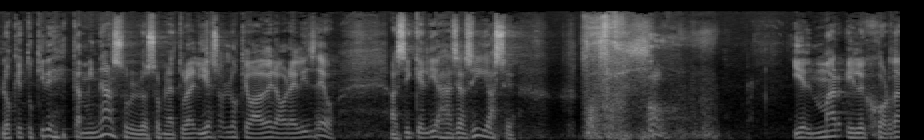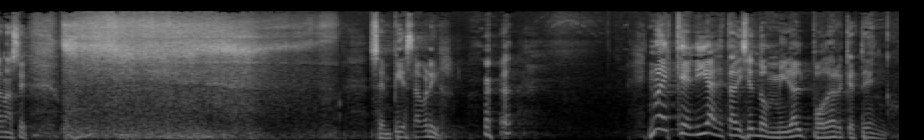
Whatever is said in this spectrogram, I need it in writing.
Lo que tú quieres es caminar sobre lo sobrenatural y eso es lo que va a ver ahora Eliseo. Así que Elías hace así, hace... Y el mar y el Jordán hace... Se empieza a abrir. No es que Elías le está diciendo, mira el poder que tengo.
